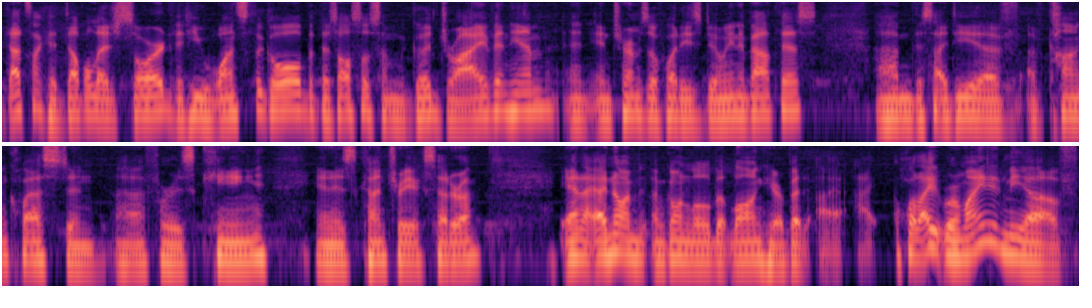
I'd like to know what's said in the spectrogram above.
that's like a double edged sword that he wants the gold, but there's also some good drive in him in, in terms of what he's doing about this. Um, this idea of, of conquest and uh, for his king and his country, etc. And I, I know I'm, I'm, going a little bit long here, but I, I, what I reminded me of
